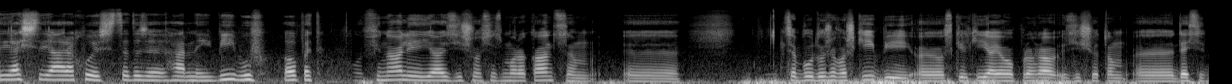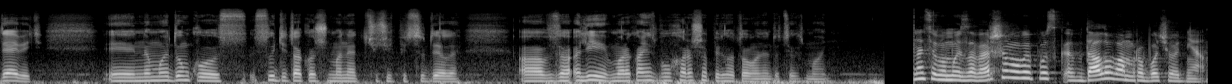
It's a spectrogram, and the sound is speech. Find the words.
я, я рахую, що це дуже гарний бій був, опит. У фіналі я зійшовся з марокканцем. Е, Це був дуже важкий бій, е, оскільки я його програв зі е, 10-9. Е, На мою думку, судді також мене чуть-чуть підсудили. А взагалі марокканець був хорошо підготовлений до цих змагань. На цьому ми завершимо випуск. Вдало вам робочого дня.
